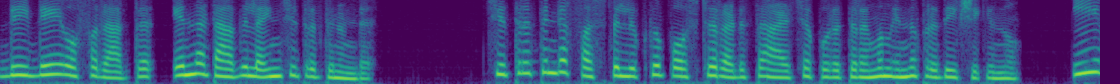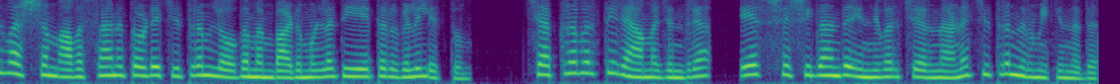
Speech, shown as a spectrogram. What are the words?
ദി ഡേ ഓഫ് റാത്ത് എന്ന ടാഗ് ലൈൻ ചിത്രത്തിനുണ്ട്. ചിത്രത്തിന്റെ ഫസ്റ്റ് ലുക്ക് പോസ്റ്റർ അടുത്ത ആഴ്ച പുറത്തിറങ്ങും എന്ന് പ്രതീക്ഷിക്കുന്നു. ഈ വർഷം അവസാനത്തോടെ ചിത്രം ലോകമെമ്പാടുമുള്ള തിയേറ്ററുകളിൽ എത്തും ചക്രവർത്തി രാമചന്ദ്ര എസ് ശശികാന്ത് എന്നിവർ ചേർന്നാണ് ചിത്രം നിർമ്മിക്കുന്നത്.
